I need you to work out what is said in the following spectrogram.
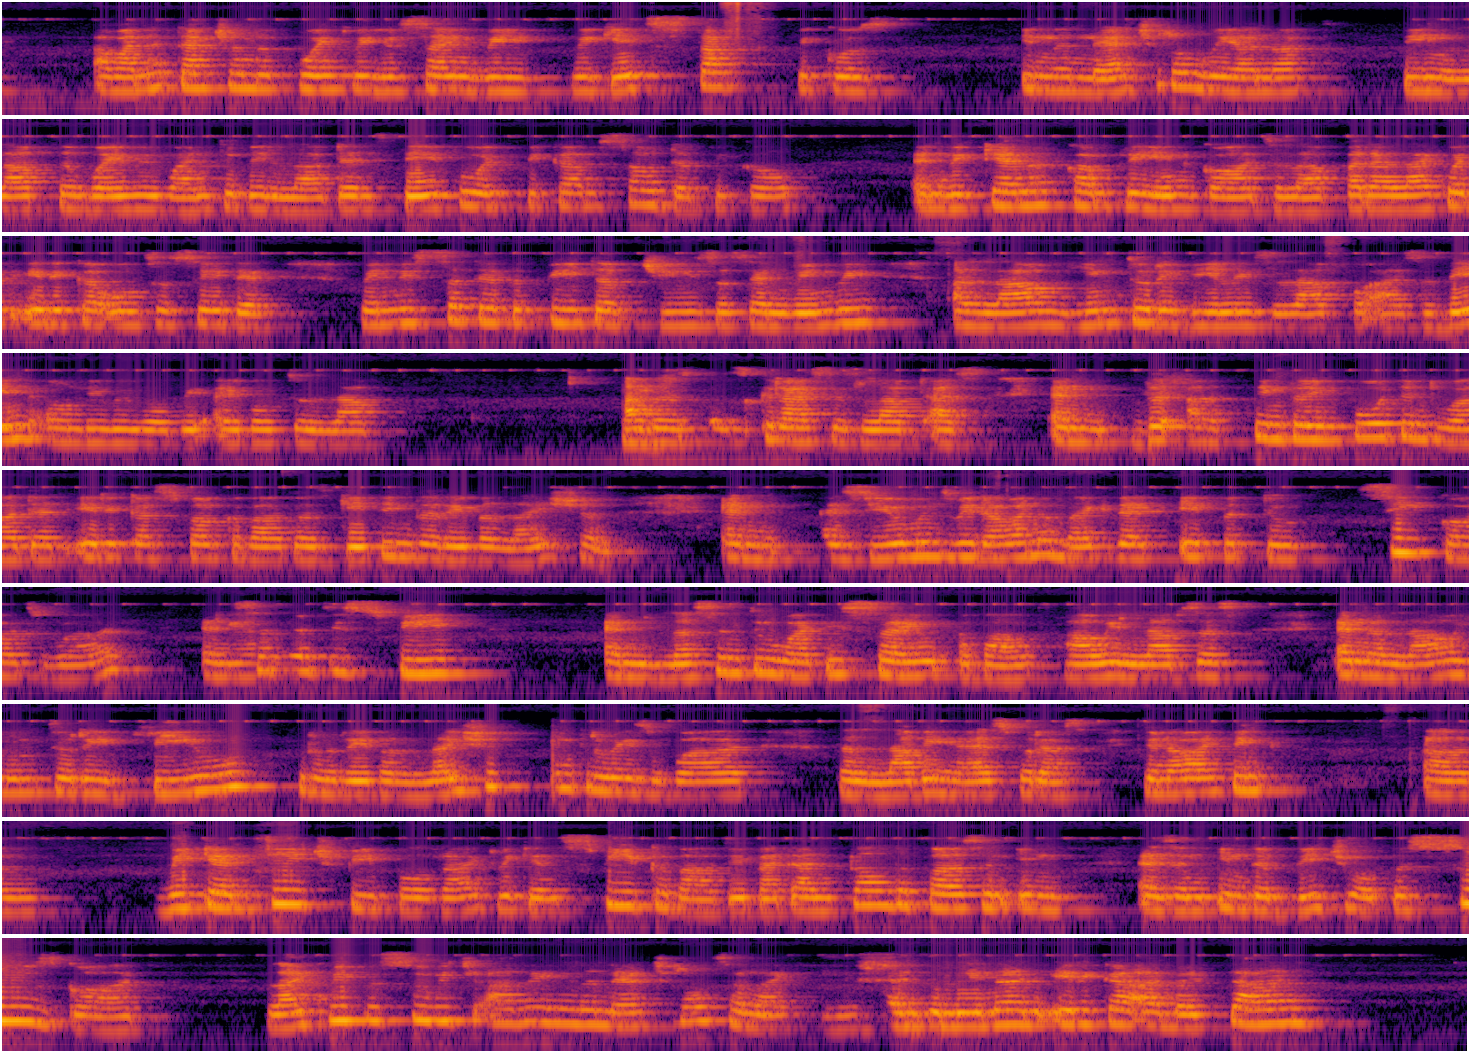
I want to touch on the point where you're saying we we get stuck because in the natural we are not being loved the way we want to be loved, and therefore it becomes so difficult and we cannot comprehend God's love. But I like what Erica also said that when we sit at the feet of Jesus and when we allow Him to reveal His love for us, then only we will be able to love others as Christ has loved us. And the, I think the important word that Erica spoke about was getting the revelation. And as humans, we don't want to make that effort to seek God's word and yeah. sit at His feet and listen to what he's saying about how he loves us and allow him to reveal through revelation through his word the love he has for us. You know, I think um, we can teach people, right? We can speak about it, but until the person in as an individual pursues God, like we pursue each other in the natural, so like Angelina and Erica, I make time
